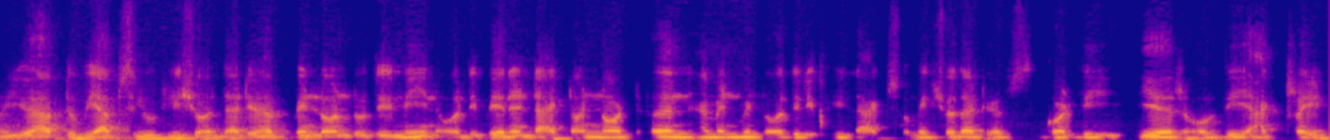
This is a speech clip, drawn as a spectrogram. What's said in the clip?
Uh, you have to be absolutely sure that you have pinned on to the main or the parent act and not an amendment or the repeal act. So make sure that you have got the year of the act right.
